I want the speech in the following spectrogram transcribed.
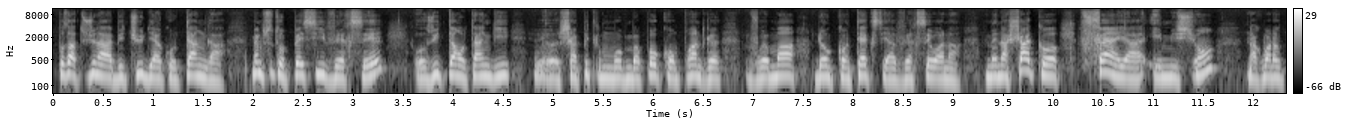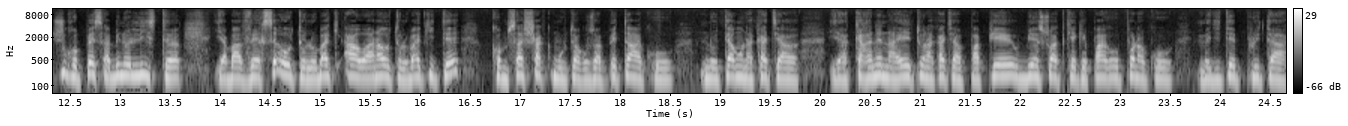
mpoza toujours na habitude ya kotanga. Même soki topesi verset ozwi temps otangi euh, chapitre mobimba mpo comprendre vraiment donc contexte ya verset mais na chaque fin ya émission nakobanda toujours bino liste comme ça chaque carnet papier ou bien soit quelque part plus tard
